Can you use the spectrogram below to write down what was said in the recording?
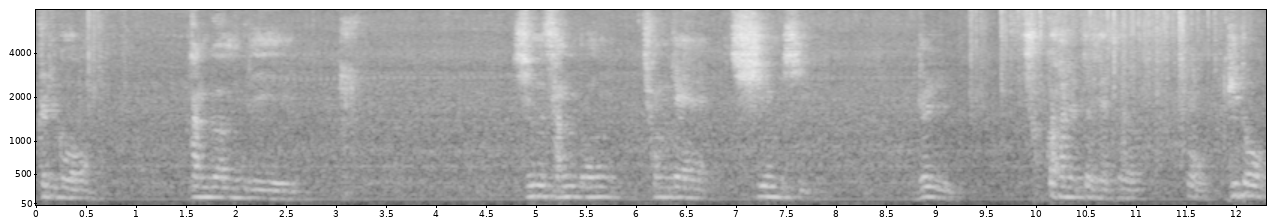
그리고 방금 우리 신상동 총재 취임식을 축하하는 뜻에서 또 비도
